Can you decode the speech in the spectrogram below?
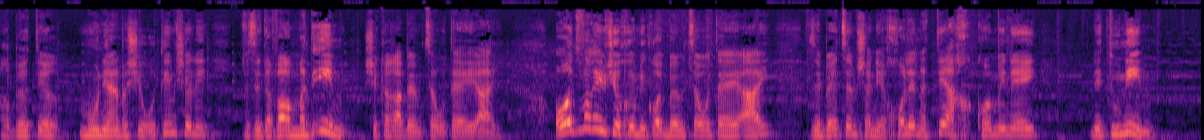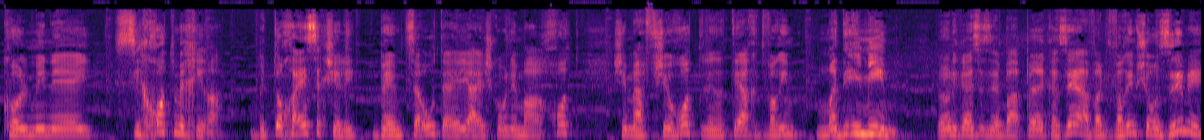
הרבה יותר מעוניין בשירותים שלי, וזה דבר מדהים שקרה באמצעות ה-AI. עוד דברים שיכולים לקרות באמצעות ה-AI, זה בעצם שאני יכול לנתח כל מיני נתונים, כל מיני שיחות מכירה בתוך העסק שלי באמצעות ה-AI. יש כל מיני מערכות שמאפשרות לנתח דברים מדהימים. ולא ניכנס לזה בפרק הזה, אבל דברים שעוזרים לי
